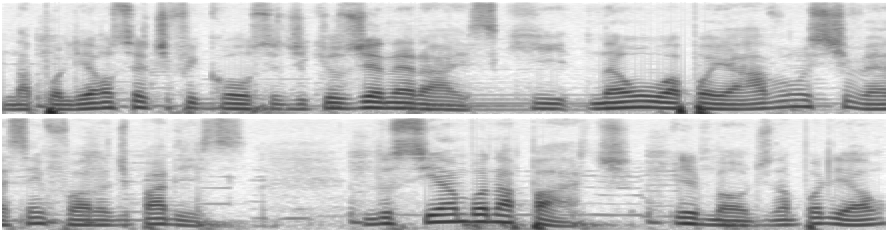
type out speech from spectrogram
Napoleão certificou-se de que os generais que não o apoiavam estivessem fora de Paris. Lucien Bonaparte, irmão de Napoleão,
